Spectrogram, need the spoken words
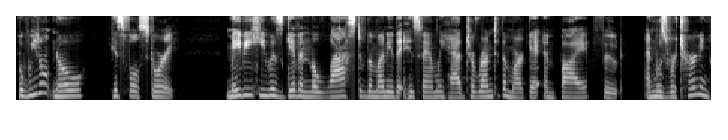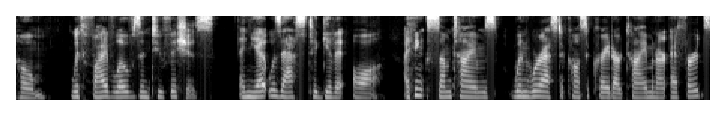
but we don't know his full story. Maybe he was given the last of the money that his family had to run to the market and buy food, and was returning home with five loaves and two fishes, and yet was asked to give it all. I think sometimes when we're asked to consecrate our time and our efforts,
